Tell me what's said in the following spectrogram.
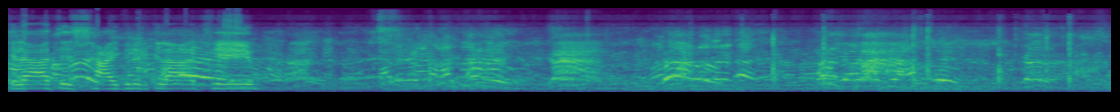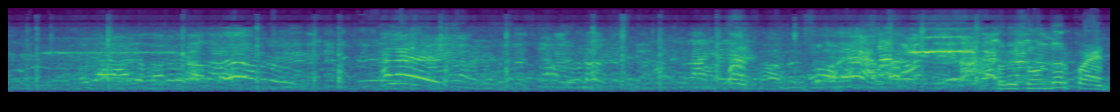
খেলা আছে সাইদুলের খেলা আছে। খুবই সুন্দর পয়েন্ট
